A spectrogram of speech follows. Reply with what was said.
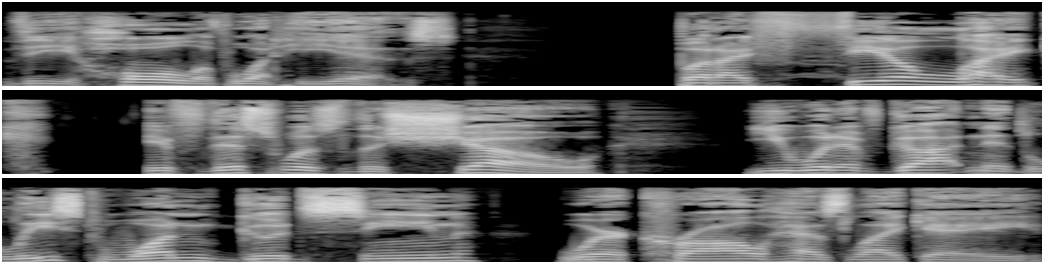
the whole of what he is. But I feel like if this was the show, you would have gotten at least one good scene where Krall has like a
